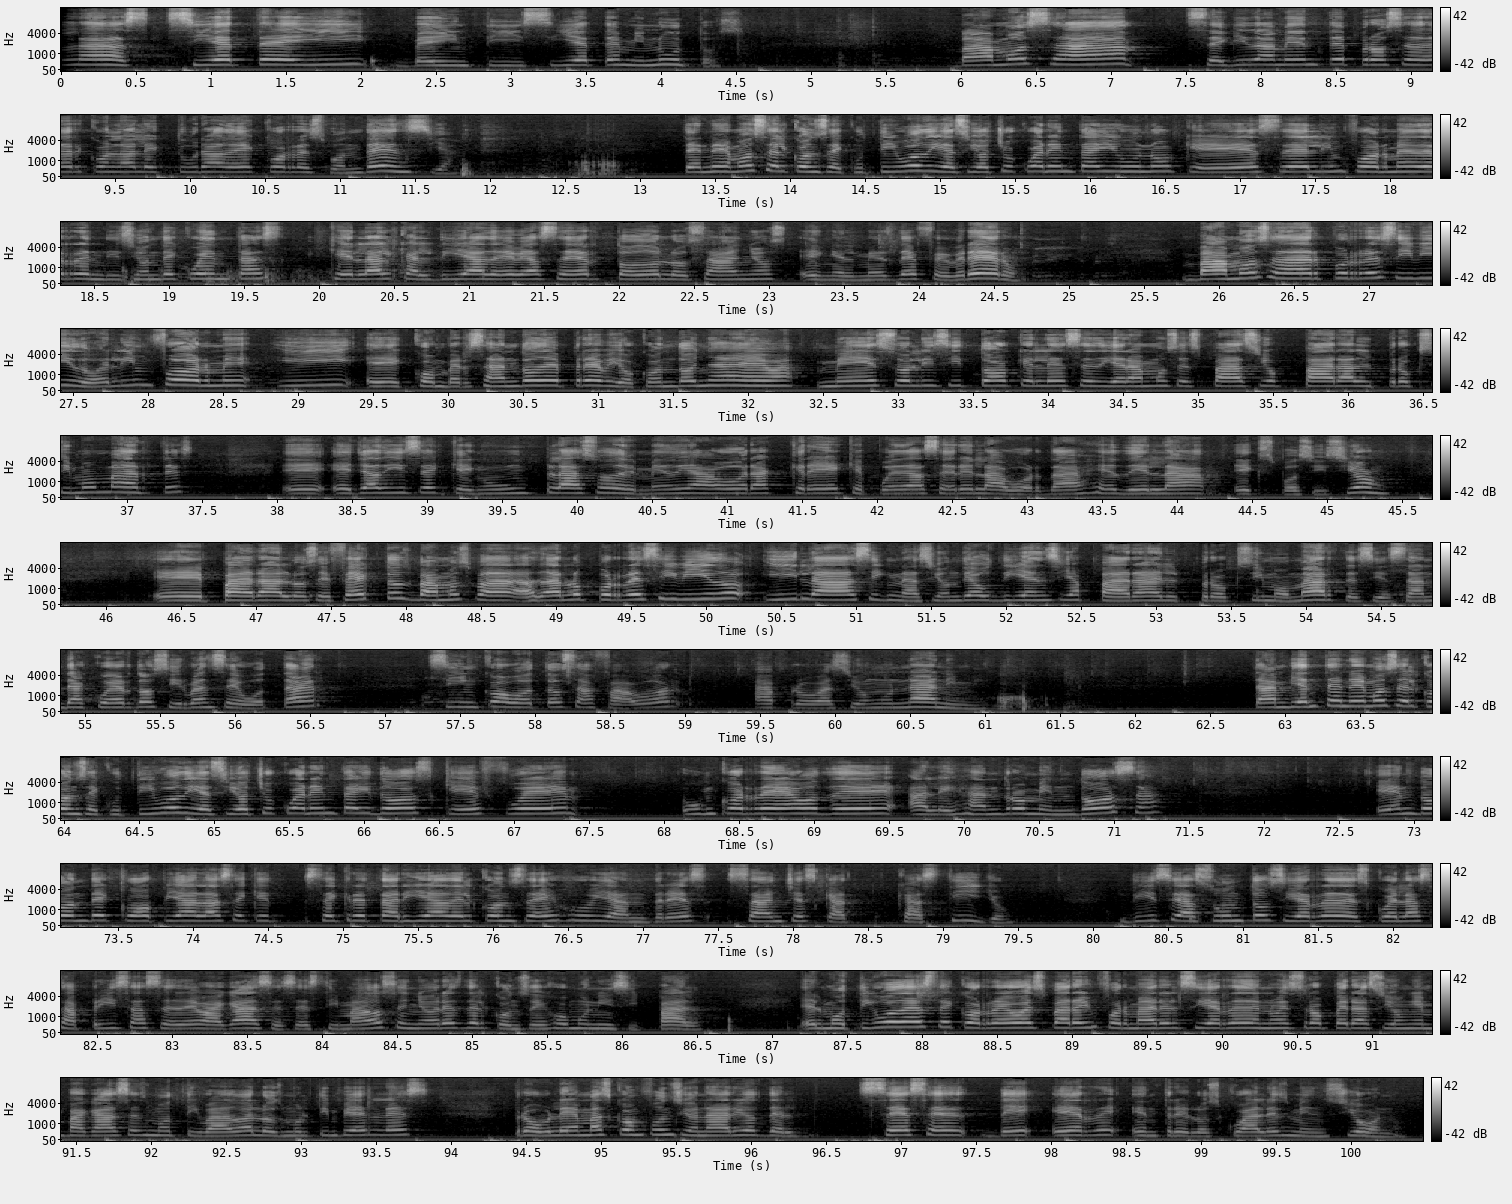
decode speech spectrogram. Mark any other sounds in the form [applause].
Las 7 y 27 minutos. Vamos a seguidamente proceder con la lectura de correspondencia. Tenemos el consecutivo 1841, que es el informe de rendición de cuentas que la alcaldía debe hacer todos los años en el mes de febrero. Vamos a dar por recibido el informe y eh, conversando de previo con doña Eva, me solicitó que le cediéramos espacio para el próximo martes. Eh, ella dice que en un plazo de media hora cree que puede hacer el abordaje de la exposición. Eh, para los efectos vamos a darlo por recibido y la asignación de audiencia para el próximo martes. Si están de acuerdo, sírvanse votar. Cinco votos a favor, aprobación unánime. También tenemos el consecutivo 1842 que fue un correo de Alejandro Mendoza en donde copia a la Secretaría del Consejo y Andrés Sánchez Castillo. Dice asunto cierre de escuelas a prisa sede Bagaces. Estimados señores del Consejo Municipal, el motivo de este correo es para informar el cierre de nuestra operación en Bagaces motivado a los múltiples problemas con funcionarios del CCDR, entre los cuales menciono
